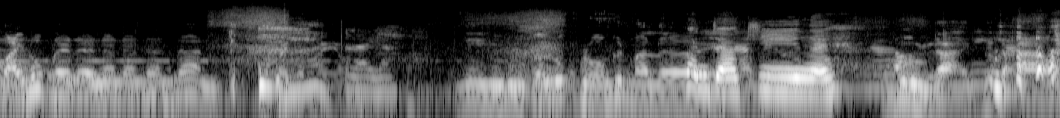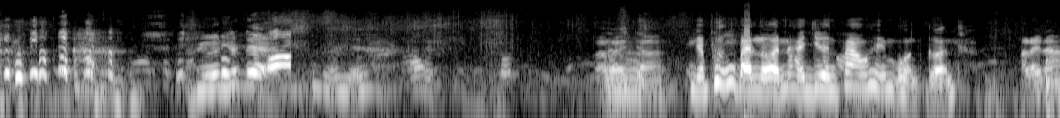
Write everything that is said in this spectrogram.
ไฟลุกเลยเลยนั่นนั่นนั่นนั่นอะไรอะนี่อยู่ๆก็ลุกโผล่ขึ้นมาเลยปัญจาคีไงดูอยู่ได้เห็นหรือเปล่ายืนกันเด็อะไรจ๊ะอย่าเพิ่งไปรถนะคะยืนเป้าให้หมดก่อน อะไรนะ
